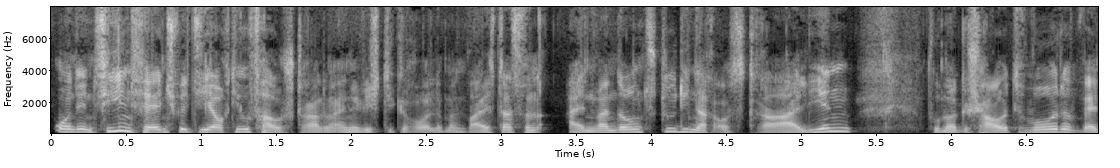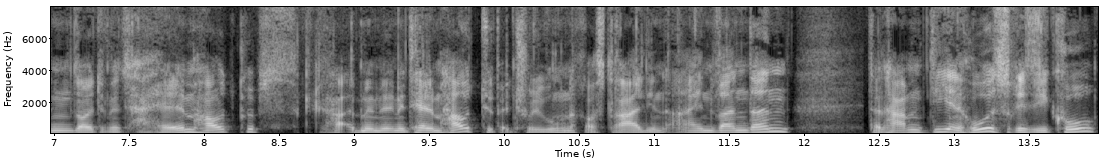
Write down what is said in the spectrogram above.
Und in vielen Fällen spielt hier auch die UV-Strahlung eine wichtige Rolle. Man weiß das von Einwanderungsstudien nach Australien, wo mal geschaut wurde, wenn Leute mit hellem Hautkrebs, mit hellem Hauttyp, Entschuldigung, nach Australien einwandern, dann haben die ein hohes Risiko,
